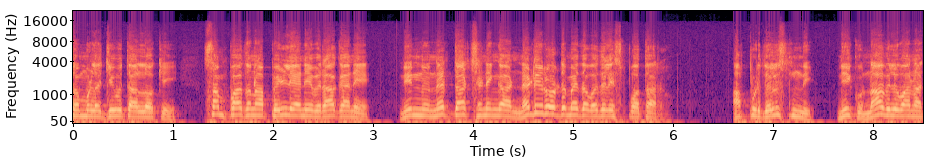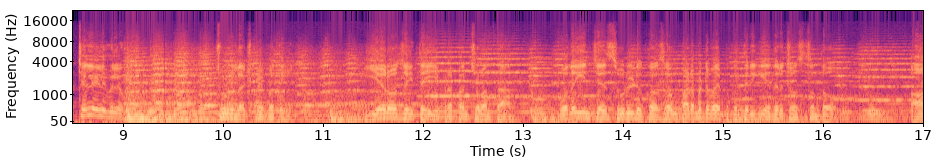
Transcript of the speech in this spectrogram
తమ్ముళ్ళ జీవితాల్లోకి సంపాదన పెళ్ళి అనేవి రాగానే నిన్ను నిర్దాక్షిణ్యంగా నడి రోడ్డు మీద వదిలేసిపోతారు. అప్పుడు తెలుస్తుంది నీకు నా విలువ నా చెల్లెలి విలువ. చూడు లక్ష్మీపతి ఏ రోజైతే ఈ ప్రపంచమంతా ఉదయించే సూర్యుడి కోసం పడమటి వైపుకు తిరిగి ఎదురుచూస్తుందో ఆ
